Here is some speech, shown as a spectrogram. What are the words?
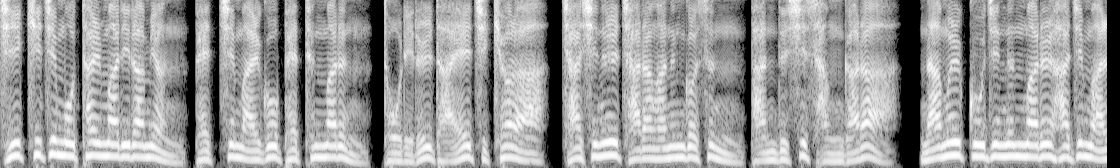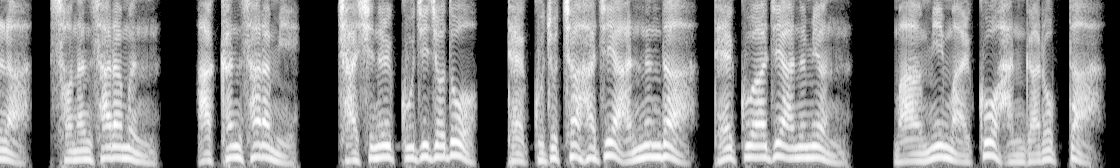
지키지 못할 말이라면 뱉지 말고 뱉은 말은 도리를 다해 지켜라. 자신을 자랑하는 것은 반드시 삼가라. 남을 꾸짖는 말을 하지 말라. 선한 사람은 악한 사람이 자신을 꾸짖어도 대꾸조차 하지 않는다. 대꾸하지 않으면 마음이 맑고 한가롭다.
